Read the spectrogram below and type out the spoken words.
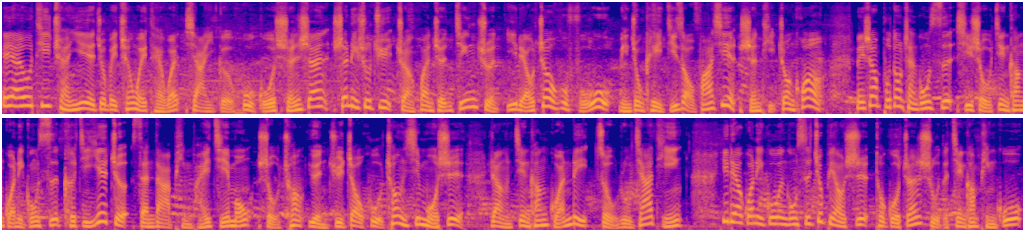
AIoT 产业就被称为台湾下一个护国神山。生理数据转换成精准医疗照护服务，民众可以及早发现身体状况。美商不动产公司携手健康管理公司、科技业者三大品牌结盟，首创远距照护创新模式，让健康管理走入家庭。医疗管理顾问公司就表示，透过专属的健康评估，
